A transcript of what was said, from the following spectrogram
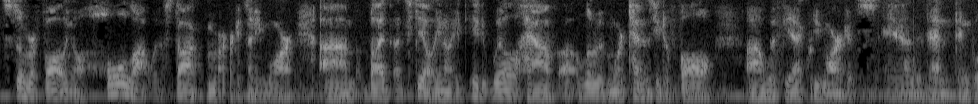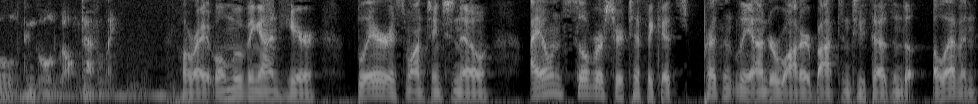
silver falling a whole lot with the stock markets anymore. Um, but still, you know, it, it, will have a little bit more tendency to fall uh, with the equity markets and than, than gold than gold will definitely. All right. Well, moving on here, Blair is wanting to know. I own silver certificates presently underwater bought in 2011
